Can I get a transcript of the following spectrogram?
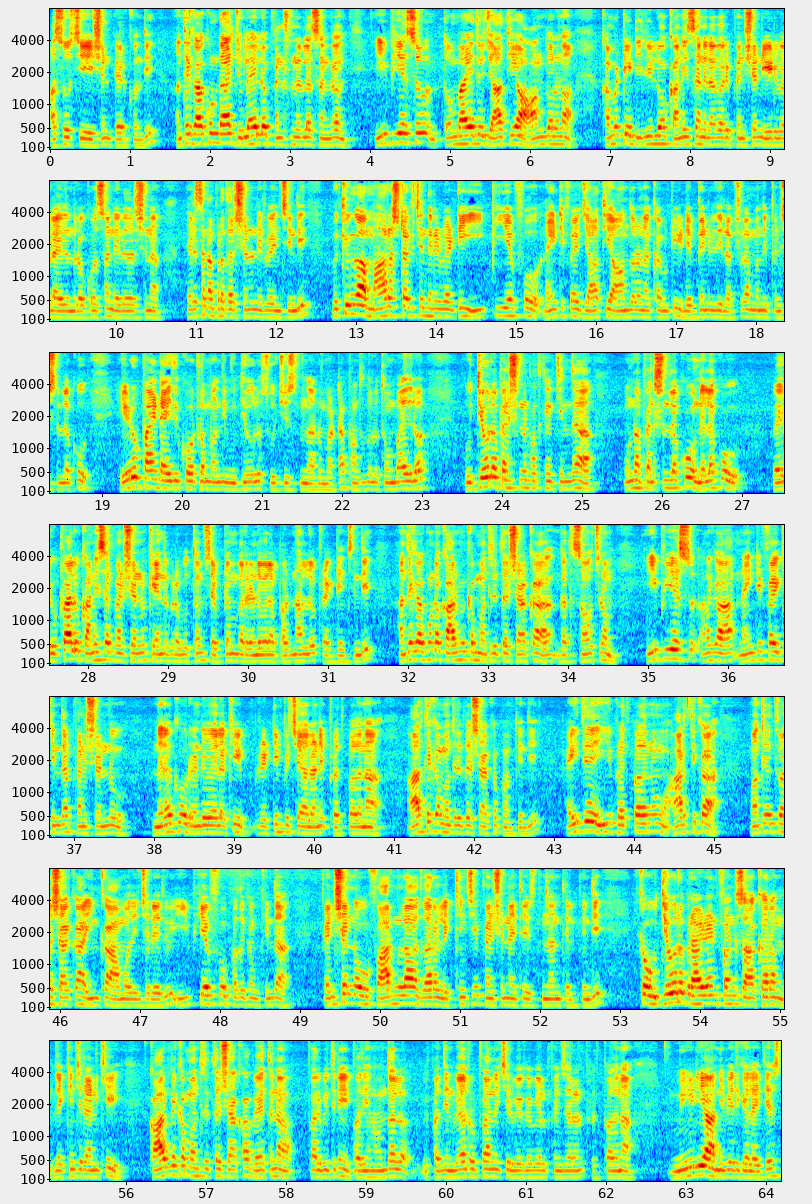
అసోసియేషన్ పేర్కొంది. అంతేకాకుండా జూలైలో పెన్షనర్ల సంఘం ఈపీఎస్ తొంభై ఐదు జాతీయ ఆందోళన కమిటీ ఢిల్లీలో కనీస నెలవారీ పెన్షన్ ఏడు వేల ఐదు వందల కోసం నిదర్శన నిరసన ప్రదర్శన నిర్వహించింది. ముఖ్యంగా మహారాష్ట్రకు చెందినటువంటి ఈపీఎఫ్ నైంటీ ఫైవ్ జాతీయ ఆందోళన కమిటీ డెబ్బై ఎనిమిది లక్షల మంది పెన్షన్లకు ఏడు పాయింట్ ఐదు కోట్ల మంది ఉద్యోగులు సూచిస్తున్నారన్నమాట. పంతొమ్మిది వందల తొంభై ఐదులో ఉద్యోగుల పెన్షన్ పథకం కింద ఉన్న పెన్షన్లకు నెలకు వెయ్యి రూపాయలు కనీస పెన్షన్ను కేంద్ర ప్రభుత్వం సెప్టెంబర్ రెండు వేల పద్నాలుగులో ప్రకటించింది. అంతేకాకుండా కార్మిక మంత్రిత్వ శాఖ గత సంవత్సరం ఈపీఎస్ అనగా నైంటీ ఫైవ్ కింద పెన్షన్ను నెలకు రెండు వేలకి రెట్టింపు చేయాలని ప్రతిపాదన ఆర్థిక మంత్రిత్వ శాఖ పంపింది. అయితే ఈ ప్రతిపాదనను ఆర్థిక మంత్రిత్వ శాఖ ఇంకా ఆమోదించలేదు. ఈపీఎఫ్ పథకం కింద పెన్షన్ను ఫార్ములా ద్వారా లెక్కించి పెన్షన్ అయితే ఇస్తుందని తెలిపింది. ఇక ఉద్యోగుల ప్రావిడెంట్ ఫండ్ సహకారం లెక్కించడానికి కార్మిక మంత్రిత్వ శాఖ వేతన పరిమితిని పదిహేను వందల పదిహేను వేల రూపాయల నుంచి ఇరవై వేలు పెంచాలని ప్రతిపాదన మీడియా నివేదికలు అయితే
